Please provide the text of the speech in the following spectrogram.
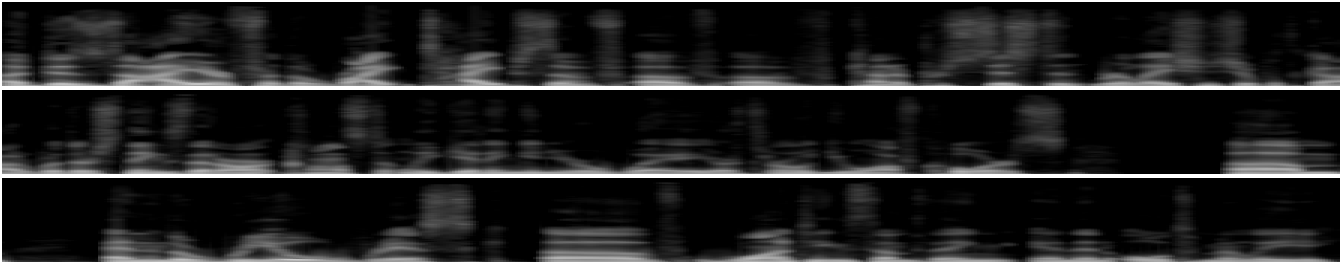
a desire for the right types of, of of kind of persistent relationship with God, where there's things that aren't constantly getting in your way or throwing you off course. Um, and the real risk of wanting something and then ultimately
